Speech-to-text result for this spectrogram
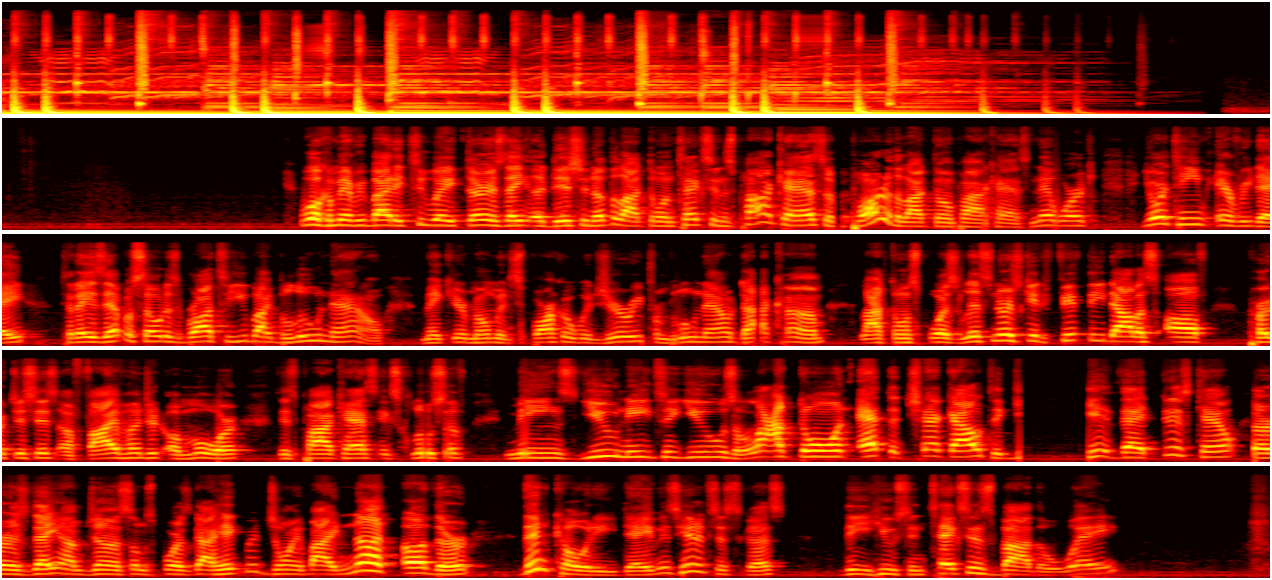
Welcome everybody to a Thursday edition of the Locked On Texans podcast, a part of the Locked On Podcast Network. Your team every day. Today's episode is brought to you by Blue Nile. Make your moment sparkle with jewelry from BlueNile.com. Locked on sports listeners get $50 off purchases of 500 or more. This podcast exclusive means you need to use Locked On at the checkout to get, get that discount. Thursday, I'm John, some sports guy Hickman, joined by none other than Cody Davis, here to discuss the Houston Texans. By the way,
